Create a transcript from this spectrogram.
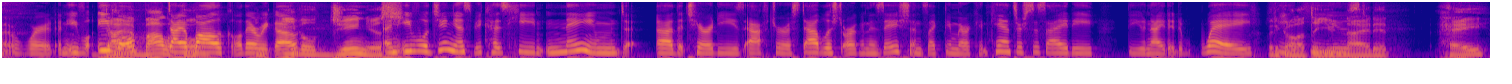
a word. An evil, evil, Diabolical. diabolical. There we go. Evil genius. An evil genius because he named uh, the charities after established organizations like the American Cancer Society, the United Way. what do you He- call it? The used- United Hey.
